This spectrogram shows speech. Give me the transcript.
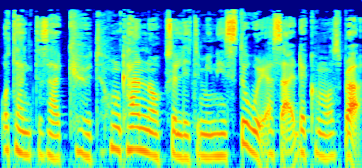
Och tänkte så här, gud hon kan också lite min historia så här, det kommer vara så bra.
